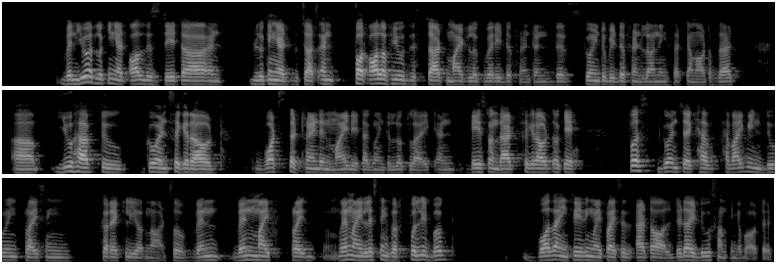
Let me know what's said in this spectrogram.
when you are looking at all this data and looking at the charts, and for all of you, this chart might look very different, and there's going to be different learnings that come out of that. Uh, you have to go and figure out what's the trend in my data going to look like, and based on that, figure out, okay, first go and check, have, have I been doing pricing correctly or not? So when, when, my, when my listings were fully booked, was I increasing my prices at all? Did I do something about it?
